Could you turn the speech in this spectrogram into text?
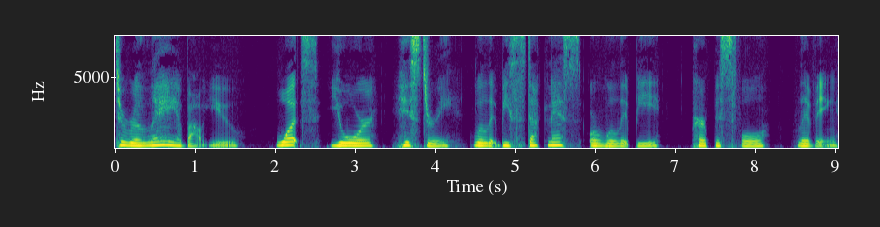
to relay about you? What's your history? Will it be stuckness or will it be purposeful living?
